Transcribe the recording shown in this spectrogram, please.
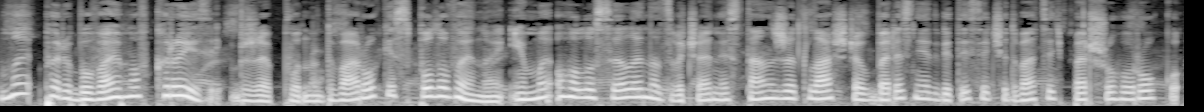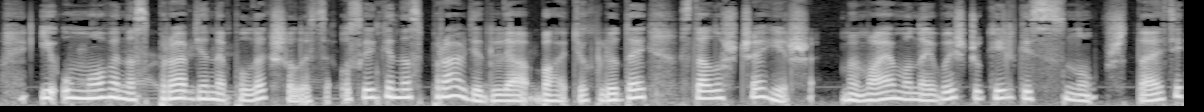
Ми перебуваємо в кризі вже понад два роки з половиною, і ми оголосили надзвичайний стан житла ще в березні 2021 року. І умови насправді не полегшилися, оскільки насправді для багатьох людей стало ще гірше. Ми маємо найвищу кількість сну в штаті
